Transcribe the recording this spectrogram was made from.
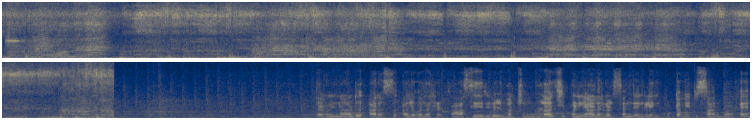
தமிழ்நாடு அரசு அலுவலர்கள் ஆசிரியர்கள் மற்றும் உள்ளாட்சி பணியாளர்கள் சங்கங்களின் கூட்டமைப்பு சார்பாக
